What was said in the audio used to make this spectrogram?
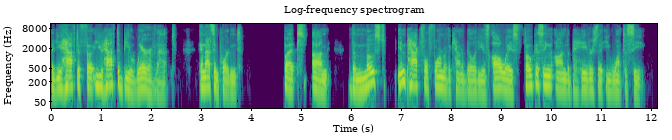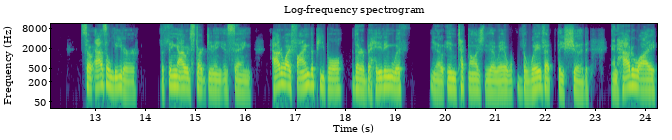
Like you have to fo- you have to be aware of that, and that's important. But um, the most impactful form of accountability is always focusing on the behaviors that you want to see. So, as a leader, the thing I would start doing is saying, how do I find the people that are behaving with, you know, in technology the way the way that they should, and how do I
